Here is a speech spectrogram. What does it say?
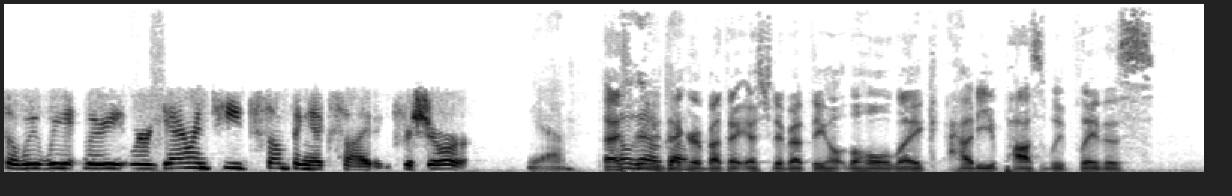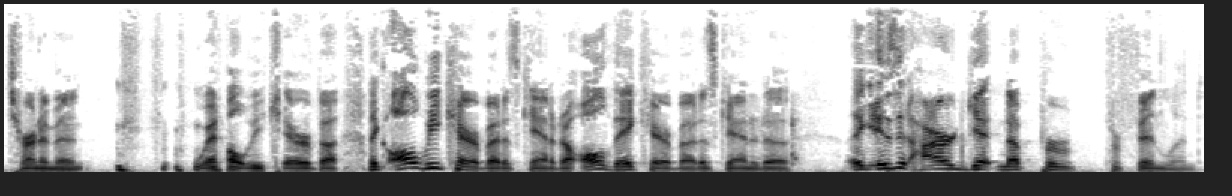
So we we we we're guaranteed something exciting for sure. yeah. I asked Oh, Peter go, go. Decker about that yesterday about the whole, the whole like how do you possibly play this tournament when all we care about like all we care about is Canada, all they care about is Canada. Like, is it hard getting up for for Finland?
